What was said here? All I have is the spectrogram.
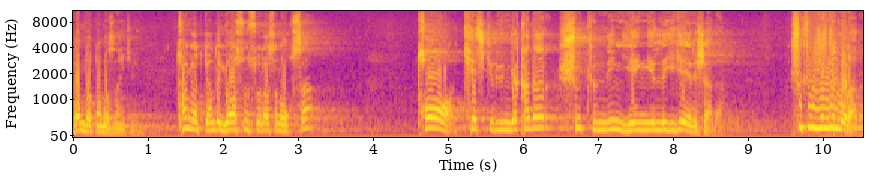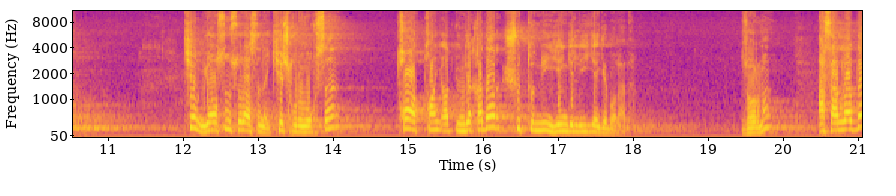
bomdod namozidan keyin, tong otganda Yosin surasini o'qisa, to kech kirgunga qadar shu kunning yengilligiga erishadi. Shu kun yengil bo'ladi. Kim Yosin surasini kechqurun o'qisa, to tong otgunga qadar shu tunning yengilligiga ega bo'ladi. Zo'rmi? Asarlarda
